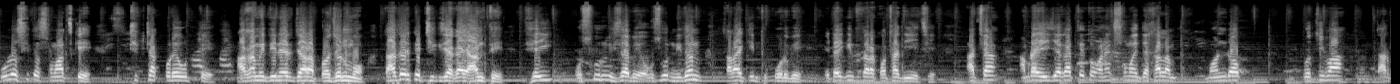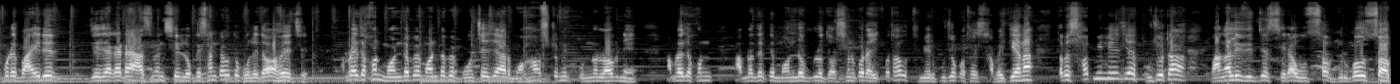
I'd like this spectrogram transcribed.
কলুষিত সমাজকে ঠিকঠাক করে উঠতে। আগামী দিনের যারা প্রজন্ম তাদেরকে ঠিক জায়গায় আনতে সেই অসুর হিসাবে অসুর নিধন তারাই কিন্তু করবে। এটাই কিন্তু তারা কথা দিয়েছে। আচ্ছা আমরা এই জায়গাতে তো অনেক সময় দেখালাম মণ্ডপ প্রতিমা তারপরে বাইরের যে জায়গাটায় আসবেন সেই লোকেশনটাও তো বলে দেওয়া হয়েছে। আমরা যখন মণ্ডপে মণ্ডপে পৌঁছে যাই আর মহা অষ্টমীর পূর্ণ লগ্নে আমরা যখন আপনাদেরকে মণ্ডপগুলো দর্শন করাই, কোথাও থিমের পুজো, কোথাও সাবেকিয়ানা, তবে সব মিলিয়ে যে পুজোটা বাঙালিদের যে সেরা উৎসব, দুর্গা উৎসব,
